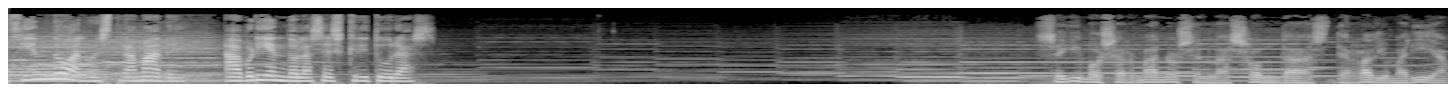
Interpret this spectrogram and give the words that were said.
Conociendo a nuestra Madre, abriendo las Escrituras. Seguimos, hermanos, en las ondas de Radio María,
